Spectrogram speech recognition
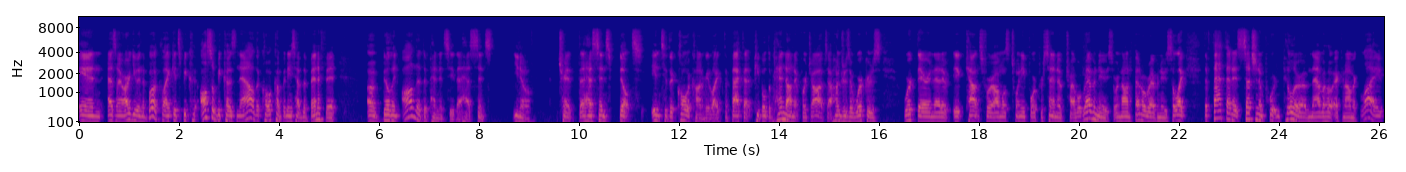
and as i argue in the book like it's because also because now the coal companies have the benefit of building on the dependency that has since you know tra- that has since built into the coal economy. Like the fact that people depend on it for jobs that hundreds of workers work there and that it, it counts for almost 24% of tribal revenues or non-federal revenues. So like the fact that it's such an important pillar of navajo economic life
